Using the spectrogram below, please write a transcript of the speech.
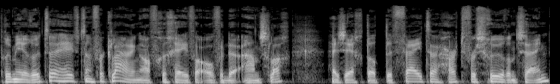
Premier Rutte heeft een verklaring afgegeven over de aanslag. Hij zegt dat de feiten hartverscheurend zijn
